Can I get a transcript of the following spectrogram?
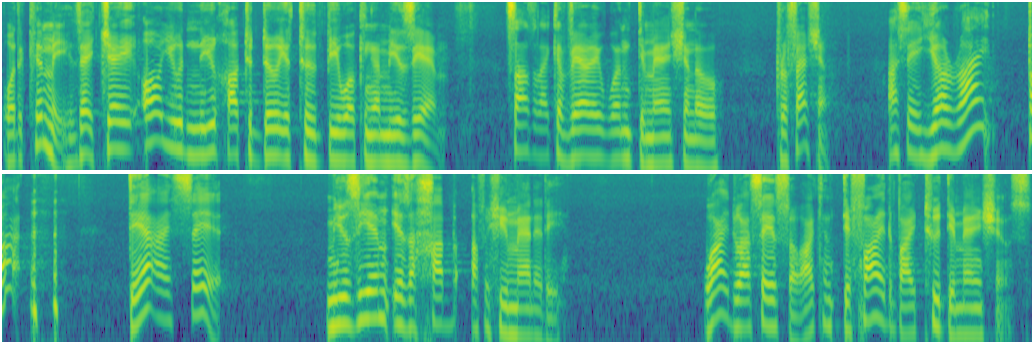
would kill me. They, Jay, all you knew how to do is to be working in a museum. Sounds like a very one-dimensional profession. I say, you're right, but dare I say it, museum is a hub of humanity. Why do I say so? I can define it by two dimensions.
